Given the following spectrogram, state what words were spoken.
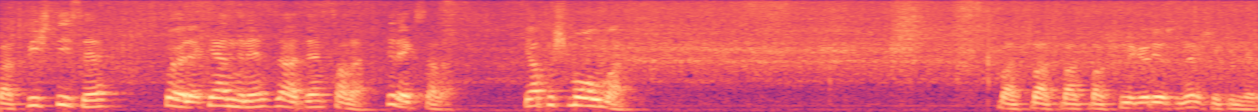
bak piştiyse böyle kendini zaten salar. Direkt salar. Yapışma olmaz. Bak bak bak bak şunu görüyorsun değil mi şekilleri?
